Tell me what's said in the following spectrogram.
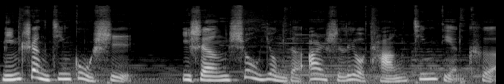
名圣经故事，一生受用的二十六堂经典课。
